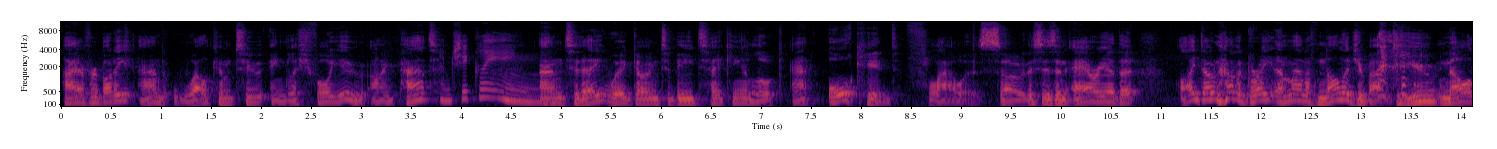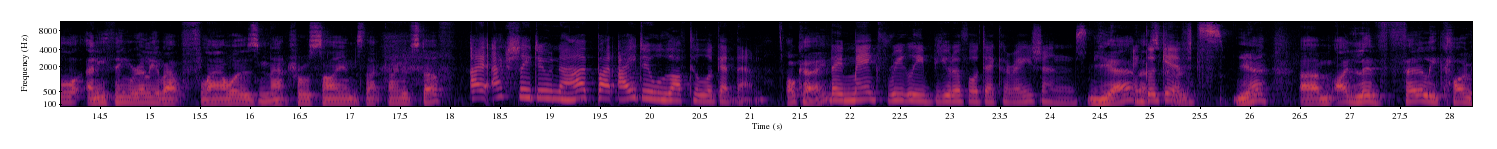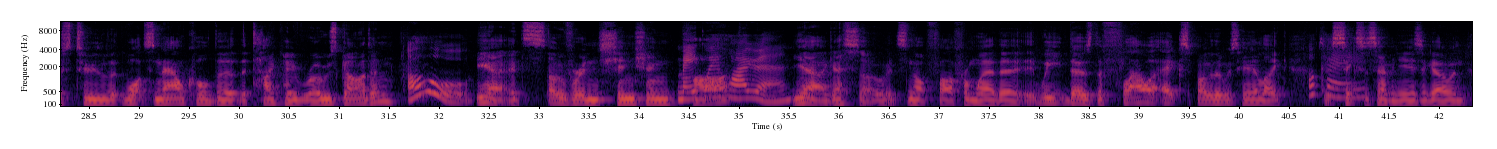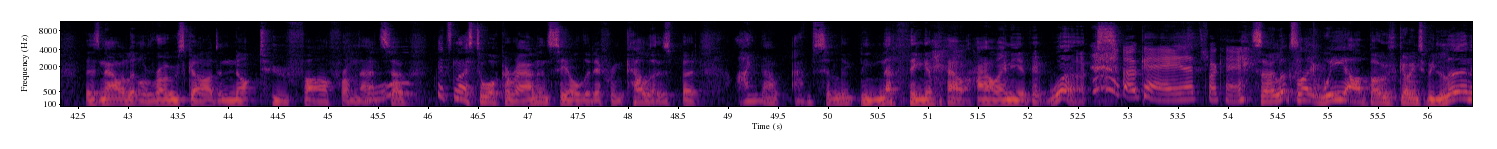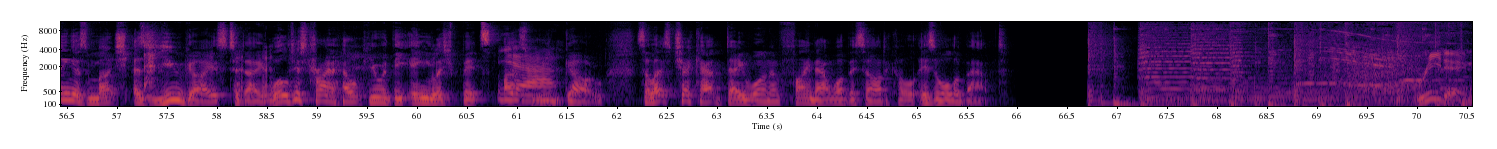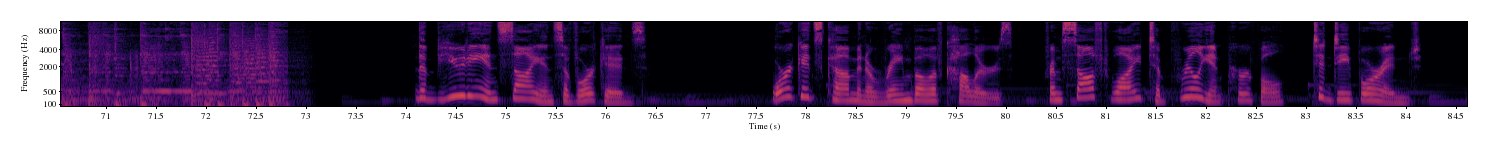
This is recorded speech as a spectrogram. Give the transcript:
Hi, everybody, and welcome to English for You. I'm Pat. I'm Chickling. And today we're going to be taking a look at orchid flowers. So, this is an area that I don't have a great amount of knowledge about. Do you know a lot, anything really about flowers, natural science, that kind of stuff? I actually do not, but I do love to look at them. Okay. They make really beautiful decorations. Yeah, and good true. gifts. Yeah, um, I live fairly close to what's now called the the Taipei Rose Garden. Oh. Yeah, it's over in Xinsheng Yeah, I guess so. It's not far from where the it, we there's the flower expo that was here like okay. six or seven years ago, and there's now a little rose garden not too far from that. Ooh. So it's nice to walk around and see all the different colors, but I know absolutely nothing about how any of it works. Okay, that's okay. So it looks like we are both going to be learning as much as you guys today. We'll just try and help you with the English bits Yeah. as we go. So let's check out day one and find out what this article is all about. Reading. The beauty and science of orchids. Orchids come in a rainbow of colors, from soft white to brilliant purple to deep orange.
